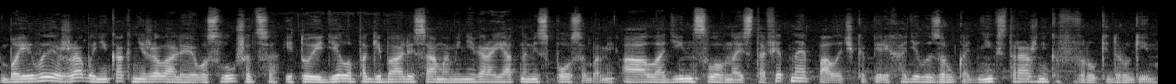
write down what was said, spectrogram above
Боевые жабы никак не желали его слушаться, и то и дело погибали самыми невероятными способами, а Алладин, словно эстафетная палочка, переходил из рук одних стражников в руки другим.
